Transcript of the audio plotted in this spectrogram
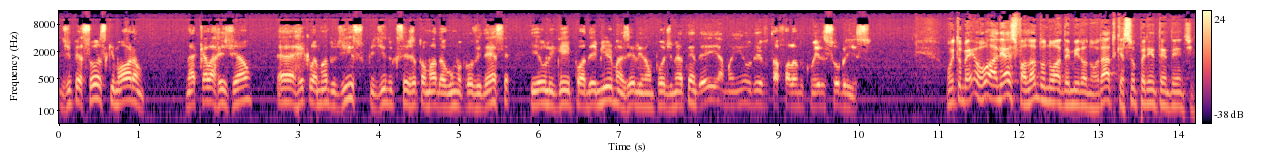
de pessoas que moram naquela região é, reclamando disso, pedindo que seja tomada alguma providência. E eu liguei para o Ademir, mas ele não pôde me atender e amanhã eu devo estar falando com ele sobre isso. Muito bem. Aliás, falando no Ademir Honorato, que é superintendente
